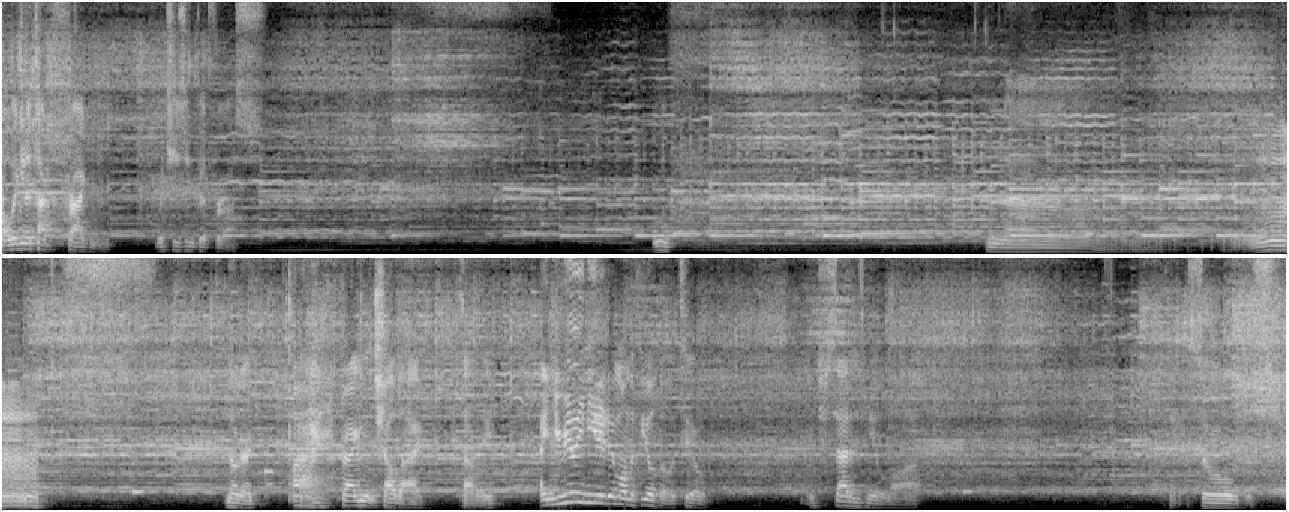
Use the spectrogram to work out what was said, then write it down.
Probably gonna attack Fragment, which isn't good for us. Oof. Mm. No guard. Ah, fragment shall die, sadly. And you really needed him on the field though, too. Which saddens me a lot. Okay, so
